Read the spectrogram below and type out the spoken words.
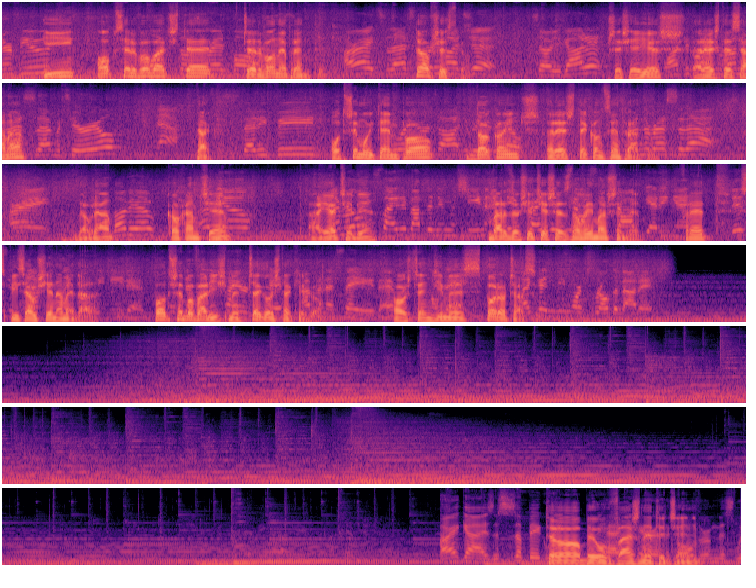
i obserwować te czerwone pręty. To wszystko. Przesiejesz resztę sama? Tak. Utrzymuj tempo, dokończ resztę koncentratu. Dobra, kocham cię, a ja ciebie. Bardzo się cieszę z nowej maszyny. Fred spisał się na medal. Potrzebowaliśmy czegoś takiego. Oszczędzimy sporo czasu. To był ważny tydzień.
